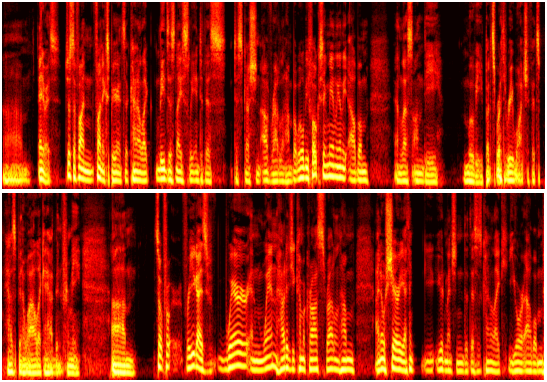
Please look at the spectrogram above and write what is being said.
Um, anyways, just a fun, fun experience that kind of like leads us nicely into this discussion of Rattle and Hum. But we'll be focusing mainly on the album and less on the movie. But it's worth a rewatch if it has been a while, like it had been for me. Um, so for for you guys, where and when, how did you come across Rattle and Hum? I know Sherry, I think you, you had mentioned that this is kind of like your album.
